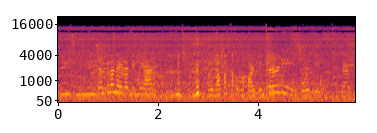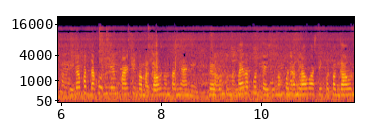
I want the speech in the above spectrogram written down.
Thanks, man. Yan pala na edad mo yan. Oy, dapat ako na-part yun. 30. 40. 30. Dapat dako niyang party pa magaon ang tanyan eh. Pero pera pod kay imang pod ang lawas di pod panggaon.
